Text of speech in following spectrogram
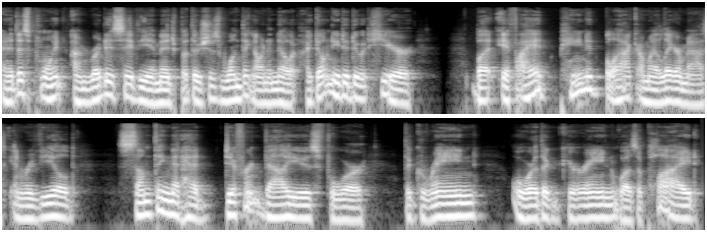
And at this point, I'm ready to save the image, but there's just one thing I want to note. I don't need to do it here but if I had painted black on my layer mask and revealed something that had different values for the grain or the grain was applied,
